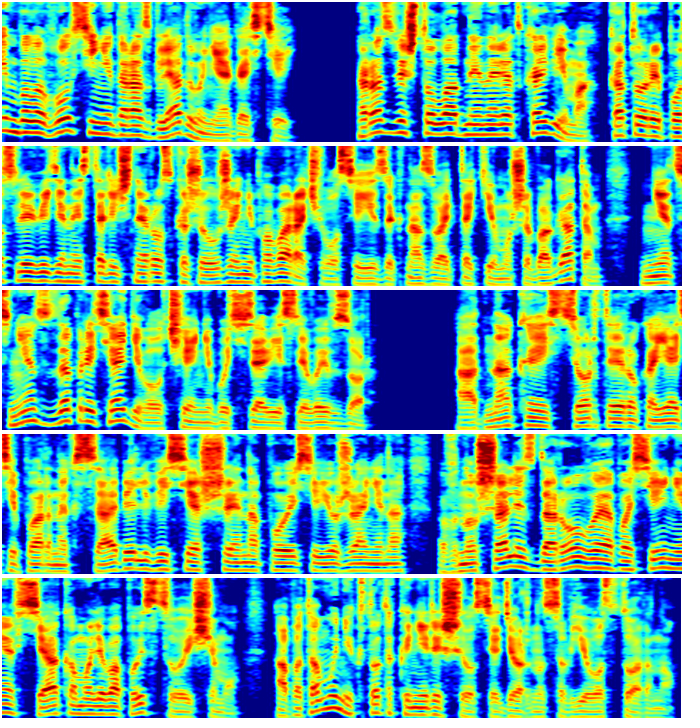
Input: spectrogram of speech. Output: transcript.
им было вовсе не до разглядывания гостей. Разве что ладный наряд Кавима, который после виденной столичной роскоши уже не поворачивался язык назвать таким уж и богатым, нет-нет, да притягивал чей-нибудь завистливый взор. Однако истертые рукояти парных сабель, висевшие на поясе южанина, внушали здоровые опасения всякому любопытствующему, а потому никто так и не решился дернуться в его сторону.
